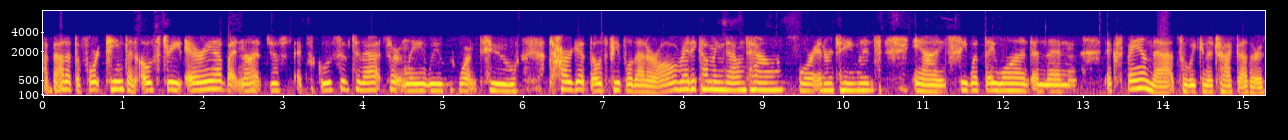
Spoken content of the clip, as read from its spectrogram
about at the 14th and O Street area, but not just exclusive to that. Certainly, we want to target those people that are already coming downtown for entertainment and see what they want and then expand that so we can attract others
